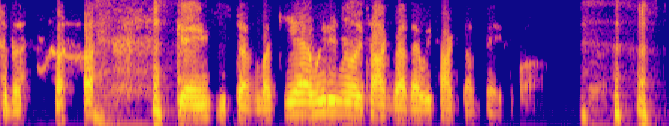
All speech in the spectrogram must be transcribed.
to the games and stuff?" I'm like, yeah, we didn't really talk about that. We talked about baseball.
